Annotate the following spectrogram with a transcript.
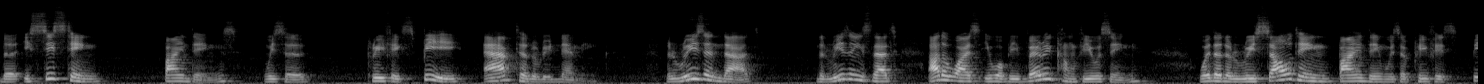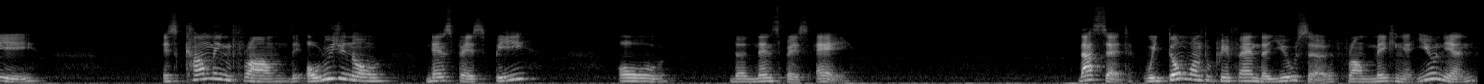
the existing bindings with a prefix B after the renaming. The reason that the reason is that otherwise it will be very confusing whether the resulting binding with a prefix B is coming from the original namespace B or the namespace A. That said, we don't want to prevent the user from making a union.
